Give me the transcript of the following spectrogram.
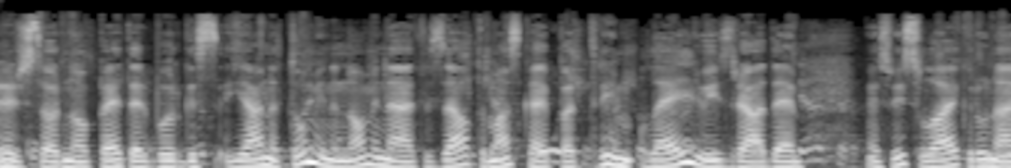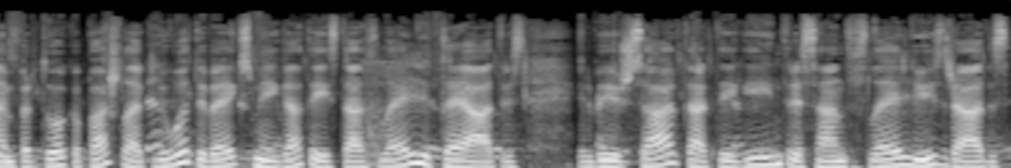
Režisori no Pēterburgas Jāna Tumina nominēta zelta maskai par trim leļu izrādēm. Mēs visu laiku runājam par to, ka pašlaik ļoti veiksmīgi attīstās leļu teātris. Ir bijušas ārkārtīgi interesantas leļu izrādes,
